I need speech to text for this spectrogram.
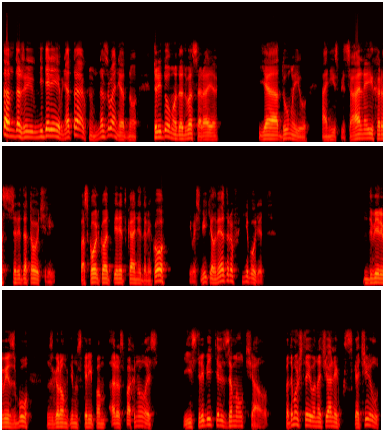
Там даже не деревня, а так, название одно. Три дома да два сарая. Я думаю, они специально их рассредоточили, поскольку от передка недалеко и восьми километров не будет. Дверь в избу с громким скрипом распахнулась, и истребитель замолчал, потому что его начальник вскочил,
